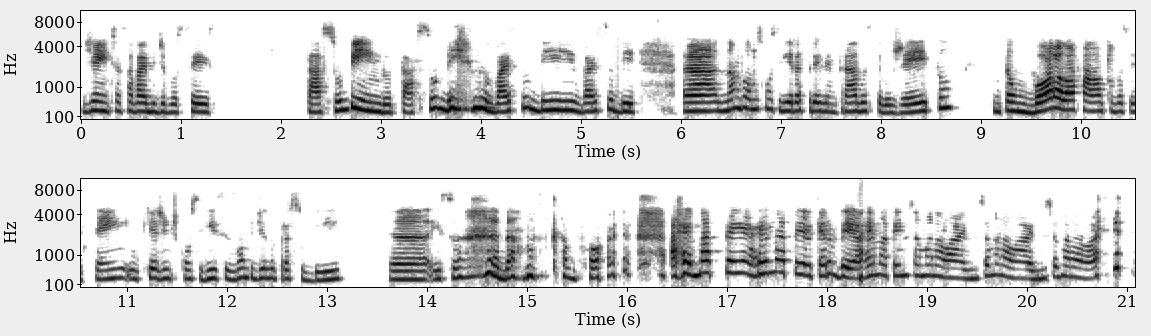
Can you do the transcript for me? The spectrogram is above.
Gente, essa vibe de vocês tá subindo, tá subindo, vai subir, vai subir. Uh, não vamos conseguir as três entradas pelo jeito. Então, bora lá falar o que vocês têm, o que a gente conseguir, vocês vão pedindo para subir. Uh, isso dá música bora. Arrematei, arrematei, eu quero ver. Arrematei, me chama na live, me chama na live, me chama na live.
